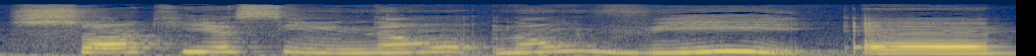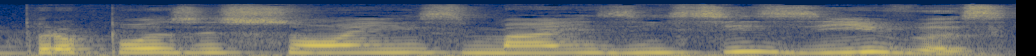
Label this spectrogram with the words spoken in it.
só que, assim, não, não vi é, proposições mais incisivas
